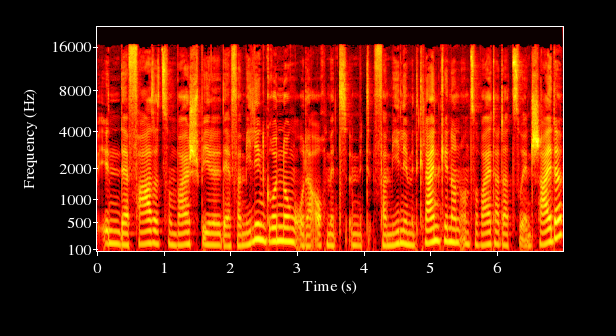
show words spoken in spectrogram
in der Phase zum Beispiel der Familiengründung oder auch mit, mit Familie, mit Kleinkindern und so weiter dazu entscheide,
